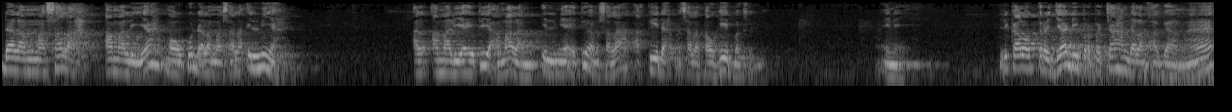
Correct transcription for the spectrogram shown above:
dalam masalah amaliyah maupun dalam masalah ilmiah. Al amaliyah itu ya amalan, ilmiah itu ya masalah akidah, masalah tauhid maksudnya. Nah, ini. Jadi kalau terjadi perpecahan dalam agama,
